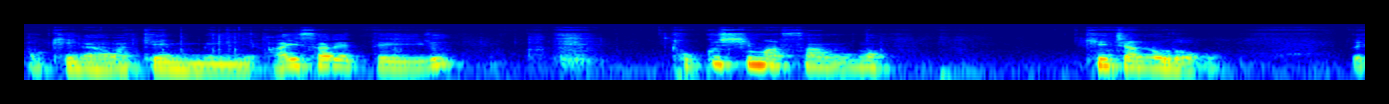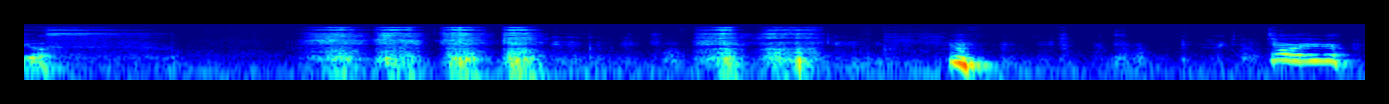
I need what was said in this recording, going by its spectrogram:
沖縄県民に愛されている徳島産の金ちゃんロードいただきます。うん。あいい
